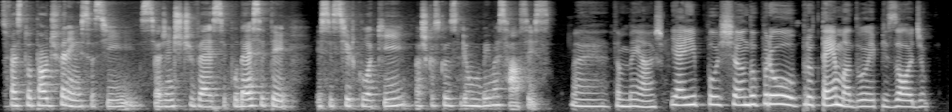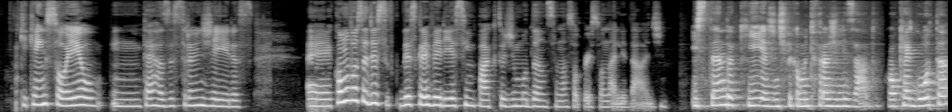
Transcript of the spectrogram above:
Isso faz total diferença. Se, se a gente tivesse, pudesse ter esse círculo aqui, acho que as coisas seriam bem mais fáceis. É, também acho. E aí, puxando pro, pro tema do episódio, que quem sou eu em terras estrangeiras, é, como você descreveria esse impacto de mudança na sua personalidade? Estando aqui, a gente fica muito fragilizado. Qualquer gota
